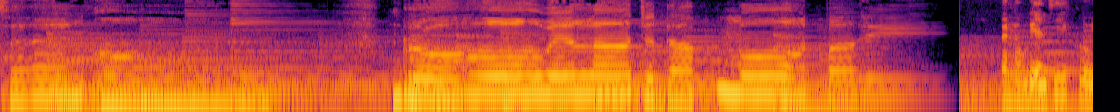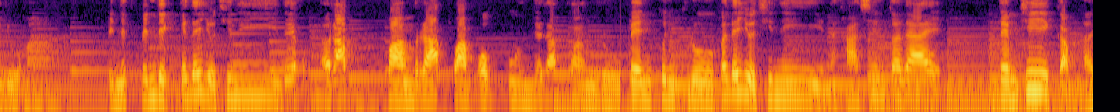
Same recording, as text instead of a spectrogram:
แสงอ่อนรอเวลาจะดับหมดไป เป็นโรงเรียนที่ครูอยู่มา เป็นเป็นเด็กก็ได้อยู่ที่นี่ได้รับความรักความอบอุ่นได้รับความรู้ เป็นคุณครูก็ได้อยู่ที่นี่นะคะ ซึ่งก็ได้เต็มที่กับอา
